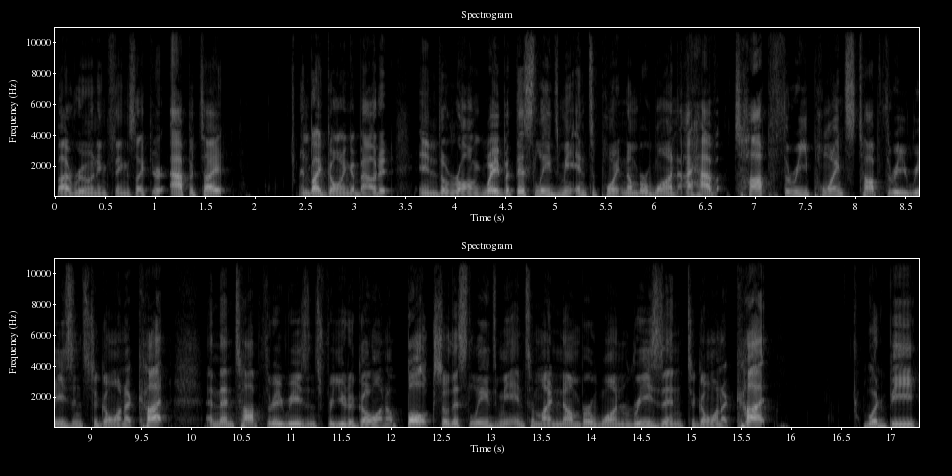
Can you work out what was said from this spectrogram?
by ruining things like your appetite, and by going about it in the wrong way. But this leads me into point number one. I have top three points, top three reasons to go on a cut, and then top three reasons for you to go on a bulk. So this leads me into my number one reason to go on a cut would be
